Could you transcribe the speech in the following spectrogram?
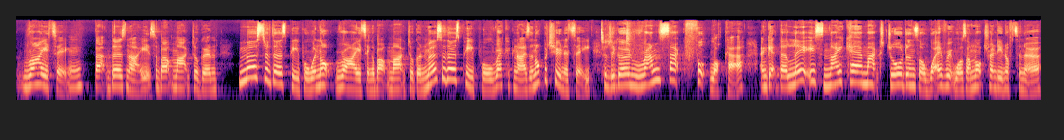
rioting that those nights about Mark Duggan. Most of those people were not rioting about Mark Duggan. Most of those people recognise an opportunity to, to go and ransack Footlocker and get their latest Nike Air Max Jordans or whatever it was. I'm not trendy enough to know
